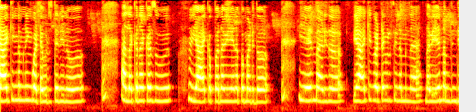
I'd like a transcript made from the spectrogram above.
ಯಾಕೆ ಹಿಂಗೆ ನಮ್ಗೆ ಹಿಂಗೆ ಬಟ್ಟೆ ಉರಿಸ್ತೆ ನೀನು ಅಲ್ಲಕನ ಕಸು ಯಾಕಪ್ಪ, ನಾವು ಏನಪ್ಪ ಮಾಡಿದೋ ಏನು ಮಾಡಿದೋ ಯಾಕೆ ಹೊಟ್ಟೆ ಬಿಡಿಸಿ ನಮ್ಮನ್ನ? ನಾವೇನು ನಮ್ದಿಂದ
